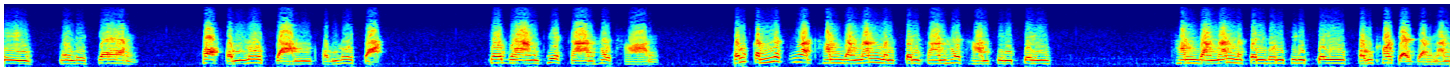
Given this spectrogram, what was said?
จริง ไม่รู้แจ้ง เพราะผมรู้จำผมรู้จักตัวอย่างที่การให้ทาน ผมก็นึกว่าทำอย่างนั้นมันเป็นการให้ทานจริง ๆ ทำอย่างนั้นมันเป็นบุญจริง ๆ ผมเข้าใจอย่างนั้น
